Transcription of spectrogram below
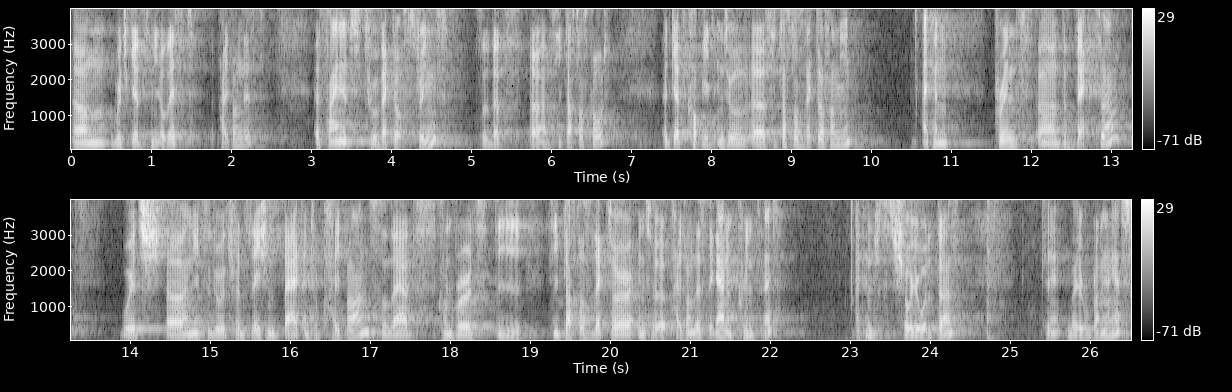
um, which gets me a list, a Python list. Assign it to a vector of strings, so that's uh, C++ code. It gets copied into a C++ vector for me. I can print uh, the vector, which uh, needs to do a translation back into Python, so that converts the C++ vector into a Python list again and prints it. I can just show you what it does. Okay, by running it.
